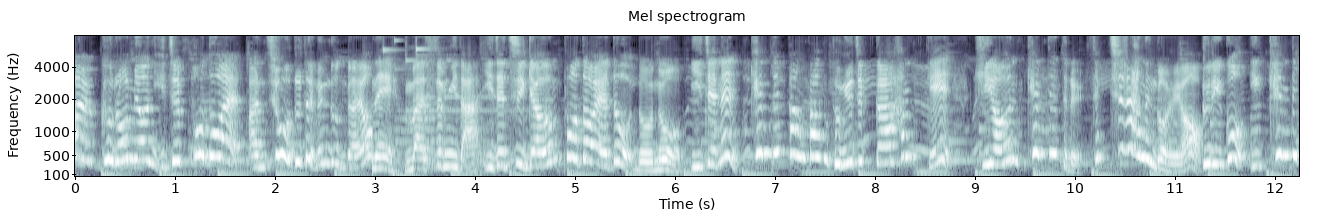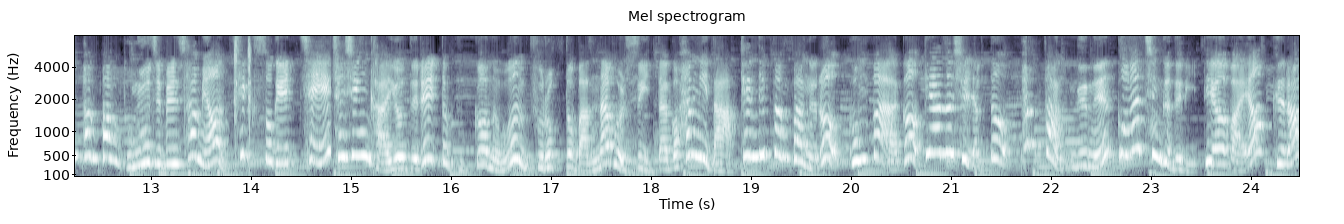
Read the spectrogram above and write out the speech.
헐, 그러면 이제 포도알 안 채워도 되는 건가요? 네, 맞습니다. 이제 지겨운 포도알도 no no. 이제는 캔디팡팡 동요집과 함께 귀여운 캔디들을 색칠하는 거예요. 그리고 이 캔디팡팡 동요집을 사면 책 속의 책, 최신 가요들을 또 묶어놓은 부록도 만나볼 수 있다고 합니다. 캔디팡팡으로 공부하고 피아노 실력도 팡팡 느는 꼬마 친구들이 되어봐요. 그럼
